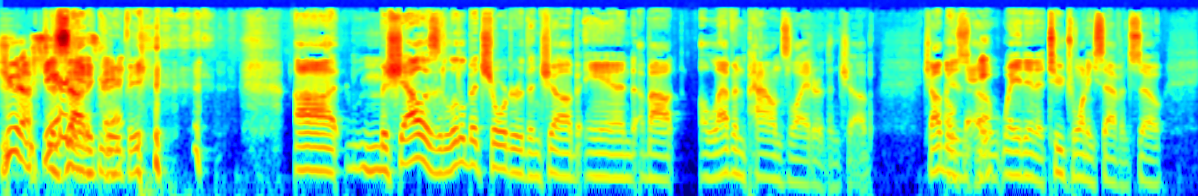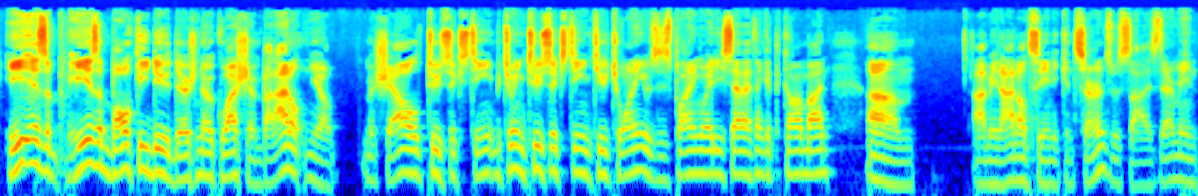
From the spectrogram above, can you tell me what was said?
Dude, I'm serious, Just sounded man. creepy. uh, Michel is a little bit shorter than Chubb and about 11 pounds lighter than Chubb. Chubb is uh, weighed in at 227, so he is a he is a bulky dude. There's no question. But I don't, you know, Michel 216 between 216 220 was his playing weight. He said, I think at the combine. Um, I mean, I don't see any concerns with size there. I mean.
